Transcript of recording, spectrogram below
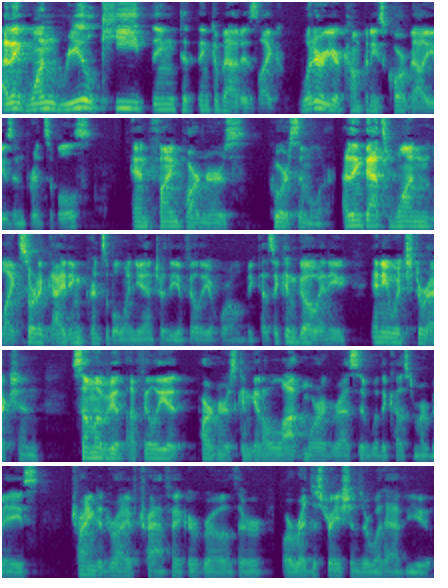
I think one real key thing to think about is like what are your company's core values and principles? And find partners who are similar. I think that's one like sort of guiding principle when you enter the affiliate world because it can go any any which direction. Some of it, affiliate partners can get a lot more aggressive with a customer base trying to drive traffic or growth or or registrations or what have you.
